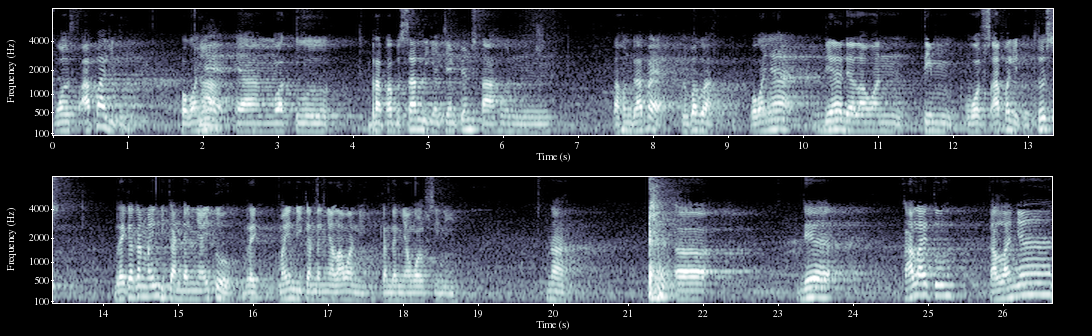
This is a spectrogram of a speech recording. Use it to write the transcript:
Wolf apa gitu. Pokoknya Nah. yang waktu berapa besar Liga Champions tahun tahun berapa ya? Lupa gua. Pokoknya dia ada lawan tim Wolves apa gitu. Terus mereka kan main di kandangnya itu. Mereka main di kandangnya lawan nih kandangnya Wolves ini nah eh, dia kalah itu kalahnya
